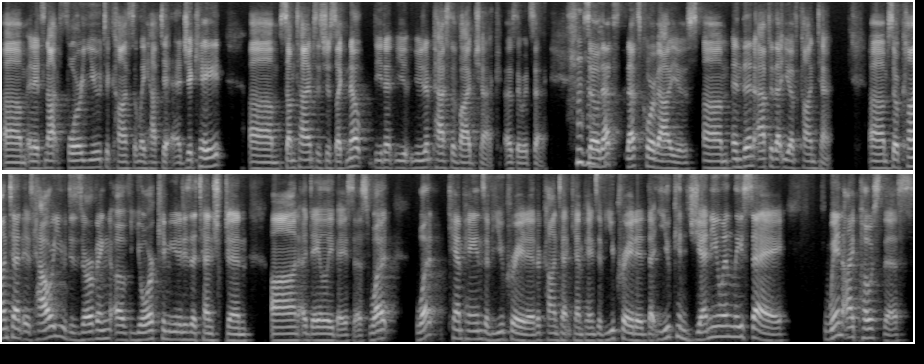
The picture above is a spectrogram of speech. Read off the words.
Um, and it's not for you to constantly have to educate. Um, sometimes it's just like, nope, you didn't, you, you didn't pass the vibe check, as they would say. so that's that's core values. Um, and then after that, you have content. Um, so content is how are you deserving of your community's attention on a daily basis? What what campaigns have you created or content campaigns have you created that you can genuinely say, when I post this,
